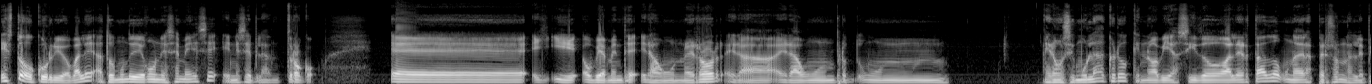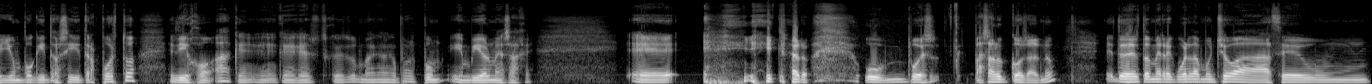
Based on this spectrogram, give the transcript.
Esto ocurrió, ¿vale? A todo el mundo llegó un SMS en ese plan, troco. Eh, y, obviamente era un error, era, era un, era un simulacro que no había sido alertado. Una de las personas le pilló un poquito así traspuesto y dijo, ah, que, pues, pum, y envió el mensaje. Eh, y claro, pues pasaron cosas, ¿no? Entonces esto me recuerda mucho a hace un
